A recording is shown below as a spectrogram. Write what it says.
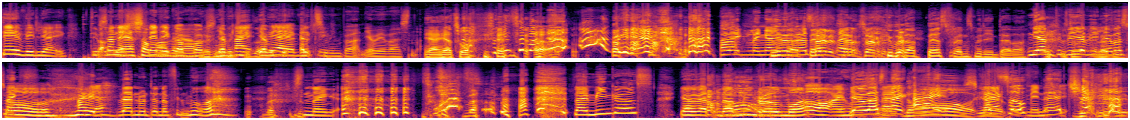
Det vil jeg ikke. Det Sådan er jeg så slet ikke opvokset. Jeg vil, Nej, jeg vil det er alt til mine børn. Jeg vil være sådan, Ja, jeg tror. okay. det er ikke længere. Jeg vil være Så sådan. Du vil være best friends med din datter. Jamen, det vil jeg virkelig. Jeg var sådan, Åh, Ej, ja. hvad er nu, den her film hedder? Hvad? Sådan ikke. Nej, Mean Girls. Jeg vil være den der Mean Girl mor. Åh, ej, hun Jeg var sådan, like, ej, so bitch. Re-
